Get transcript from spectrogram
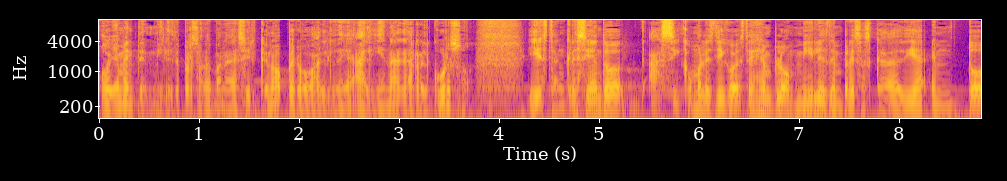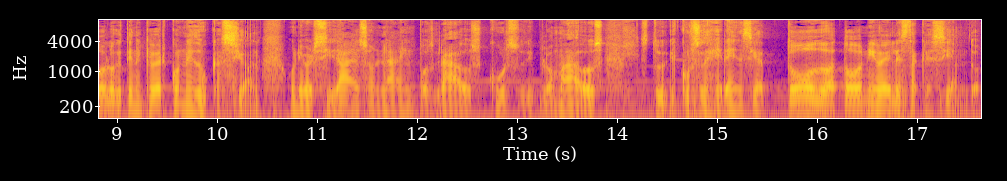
Obviamente miles de personas van a decir que no, pero alguien, alguien, agarra el curso. Y están creciendo, así como les digo este ejemplo, miles de empresas cada día en todo lo que tiene que ver con educación. Universidades online, posgrados, cursos, diplomados, cursos de gerencia, todo a todo nivel está creciendo.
